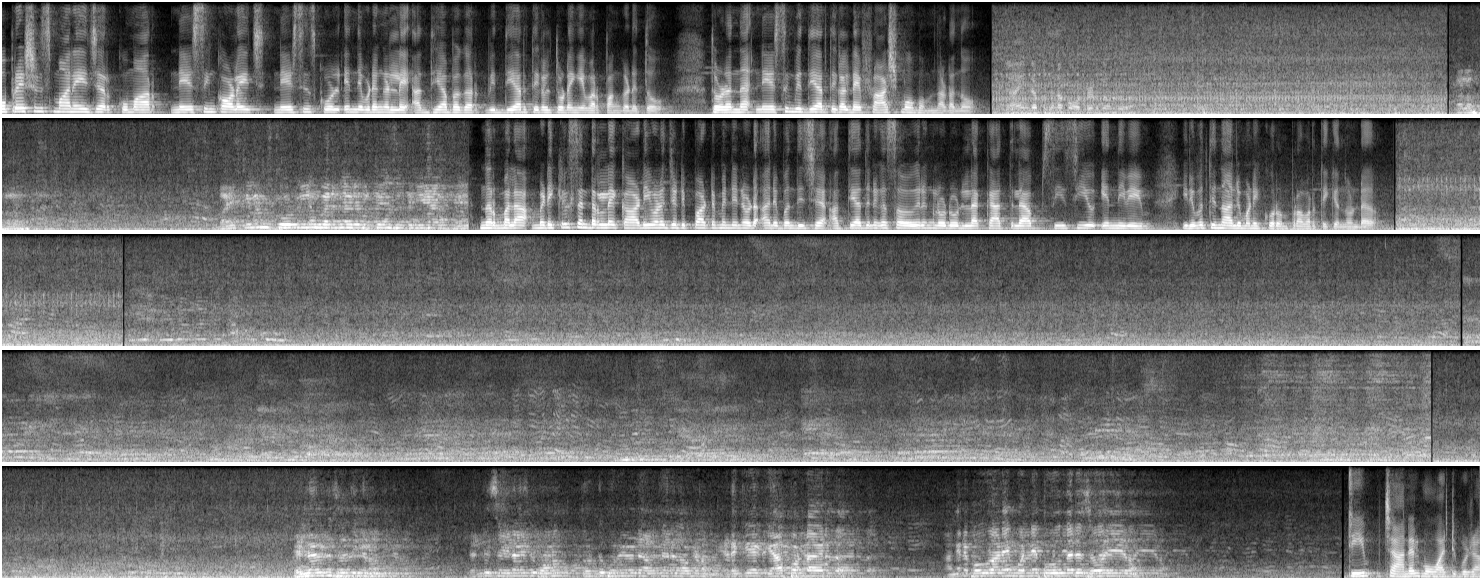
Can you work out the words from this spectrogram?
operations manager Kumar nursing college nursing school എന്നിവിടങ്ങളിലെ അധ്യാപകർ വിദ്യാർത്ഥികൾ തുടങ്ങിയവർ പങ്കെടുത്തു. തുടർന്ന് നഴ്സിംഗ് വിദ്യാർത്ഥികളുടെ ഫ്ലാഷ് മോബും നടന്നു. ഞാൻ ഫോട്ടോ എടുത്തോണ്ട് ബൈക്കിലും സ്കൂട്ടറിലും ശ്രദ്ധിക്കുക. നിർമ്മല മെഡിക്കൽ സെന്ററിലെ കാർഡിയോളജി ഡിപ്പാർട്ട്മെന്റിനോട് അനുബന്ധിച്ച് അത്യാധുനിക സൗകര്യങ്ങളോടുള്ള cath lab C C U എന്നിവയും ഇരുപത്തിനാല് മണിക്കൂറും പ്രവർത്തിക്കുന്നുണ്ട്. എല്ലാവരും ശ്രദ്ധിക്കണം. രണ്ട് സൈഡായിട്ട് പോകണം തൊട്ട് പുറകിലുള്ള ആൾക്കാരെ നോക്കണം. ഇടയ്ക്ക് ഗ്യാപ്പ് ഉണ്ടായിരുന്നു അങ്ങനെ പോവുകയാണെങ്കിൽ മുന്നേ പോകുന്നവരെ സോ ചെയ്യണം. Team channel Muvattupuzha.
